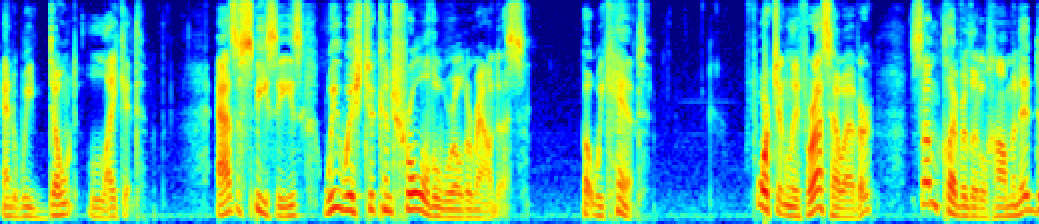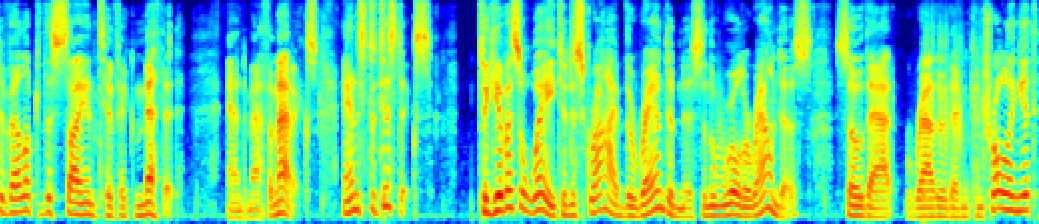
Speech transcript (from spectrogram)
and we don't like it. As a species, we wish to control the world around us, but we can't. Fortunately for us, however, some clever little hominid developed the scientific method, and mathematics, and statistics to give us a way to describe the randomness in the world around us so that, rather than controlling it,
